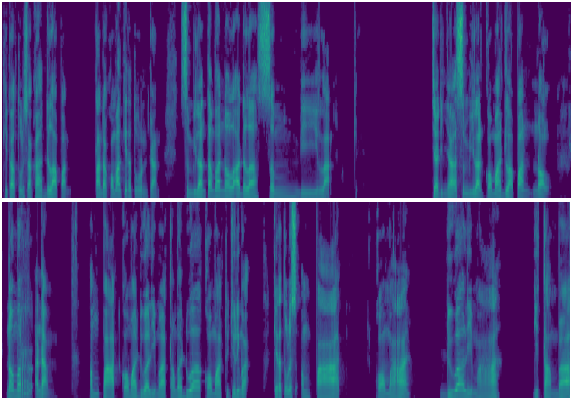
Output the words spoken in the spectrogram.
Kita tulis angka 8. Tanda koma kita turunkan. 9 tambah 0 adalah 9. Jadinya 9,80. Nomor 6. 4,25 tambah 2,75. Kita tulis 4,25 ditambah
